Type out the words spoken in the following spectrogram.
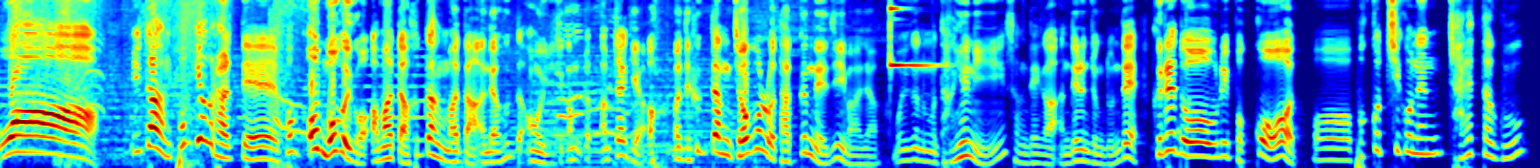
와! 일단 폭격을 할때어 뭐가 이거? 아 맞다. 흑당 맞다. 아, 내가 흑당 어 이제 깜짝 깜짝이야. 어, 맞아. 흑당 저걸로 다 끝내지 맞아. 뭐 이거는 뭐 당연히 상대가 안 되는 정도인데 그래도 우리 벚꽃 어 벚꽃 치고는 잘했다고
